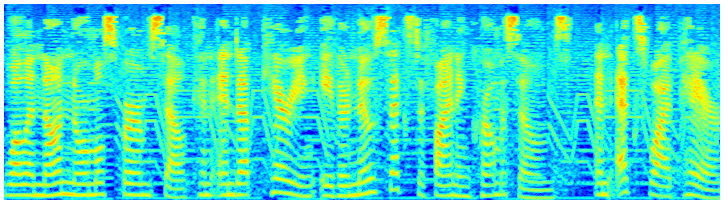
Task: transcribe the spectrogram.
while a non-normal sperm cell can end up carrying either no sex-defining chromosomes, an XY pair,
